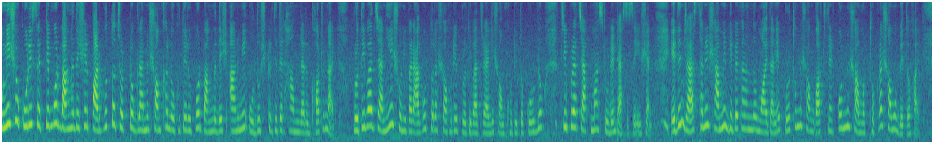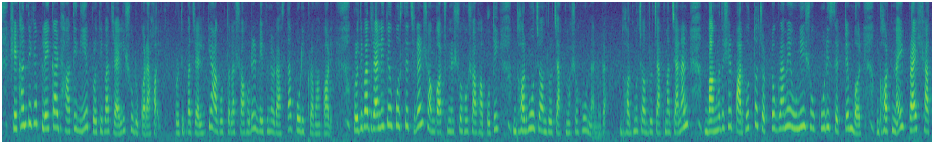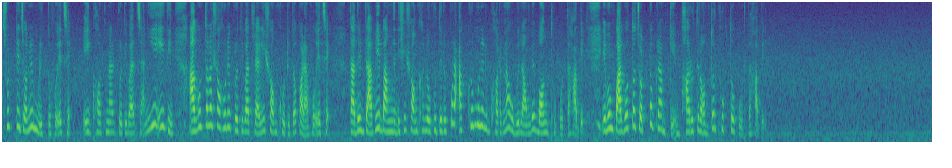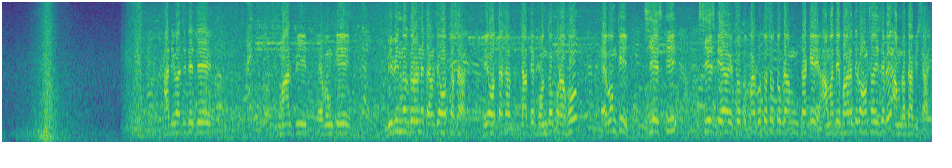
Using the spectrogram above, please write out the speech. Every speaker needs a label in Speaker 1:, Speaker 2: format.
Speaker 1: উনিশ ও কুড়ি সেপ্টেম্বর বাংলাদেশের পার্বত্য চট্টগ্রামের সংখ্যালঘুদের উপর বাংলাদেশ আর্মি ও দুষ্কৃতীদের হামলার ঘটনার প্রতিবাদ জানিয়ে শনিবার আগরতলা শহরে প্রতিবাদ র্যালি সংঘটিত করল ত্রিপুরা চাকমা স্টুডেন্ট অ্যাসোসিয়েশন। এদিন রাজধানীর স্বামী বিবেকানন্দ ময়দানে প্রথমে সংগঠনের কর্মী সমর্থকরা সমবেত হয়। সেখান থেকে প্লে কার্ড হাতে নিয়ে প্রতিবাদ র্যালি শুরু করা হয়। প্রতিবাদ র্যালিটি আগরতলা শহরের বিভিন্ন রাস্তা পরিক্রমা করে। প্রতিবাদ র্যালিতে উপস্থিত ছিলেন সংগঠনের সহ সভাপতি ধর্মচন্দ্র চাকমা সহ অন্যান্যরা। ধর্মচন্দ্র চাকমা জানান, বাংলাদেশের পার্বত্য চট্টগ্রামে উনিশ ও কুড়ি সেপ্টেম্বর ঘটনায় প্রায় সাতষট্টি জনের মৃত্যু হয়েছে। এই ঘটনার প্রতিবাদ জানিয়ে এই দিন আগরতলা শহরে প্রতিবাদ র্যালি সংঘটিত করা হয়েছে। তাদের দাবি বাংলাদেশের সংখ্যালঘুদের উপর আক্রমণের ঘটনা অবিলম্বে বন্ধ করতে হবে এবং পার্বত্য চট্টগ্রামকে ভারতের অন্তর্ভুক্ত করতে হবে।
Speaker 2: আদিবাসীদের যে মারপিট এবং কি বিভিন্ন ধরনের তার যে অত্যাচার, এই অত্যাচার যাতে বন্ধ করা হোক এবং কি সিএসটি সিএসটি পার্বত্য চট্টগ্রামটাকে আমাদের ভারতের অংশ হিসেবে আমরা দাবি চাই।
